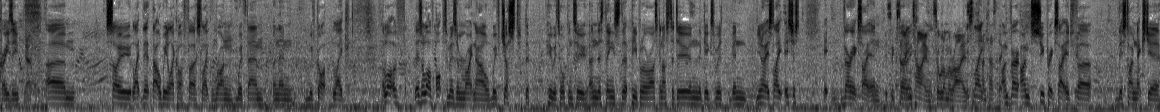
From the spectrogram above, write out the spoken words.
crazy. Yeah. Um, so like that that'll be like our first like run with them, and then we've got like a lot of there's a lot of optimism right now with just the who we're talking to and the things that people are asking us to do and the gigs we've been you know it's like it's just it, very exciting It's exciting So time. It's all on the rise. it's like fantastic. I'm very I'm super excited for this time next year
